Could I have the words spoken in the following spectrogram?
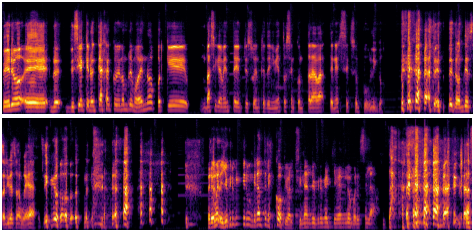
Pero eh, decían que no encajan con el hombre moderno porque básicamente entre su entretenimiento se encontraba tener sexo en público. ¿De, dónde salió esa weá? Pero bueno, yo creo que era un gran telescopio. Al final, yo creo que hay que verlo por ese lado. Claro.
